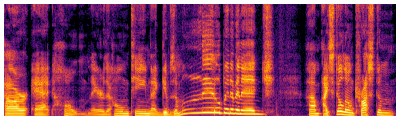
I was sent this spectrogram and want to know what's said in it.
are at home. They're the home team that gives them a little bit of an edge. Um, I still don't trust them,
